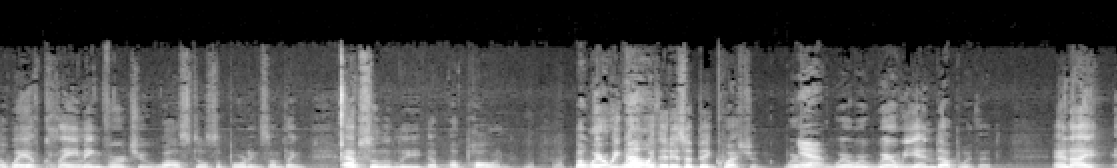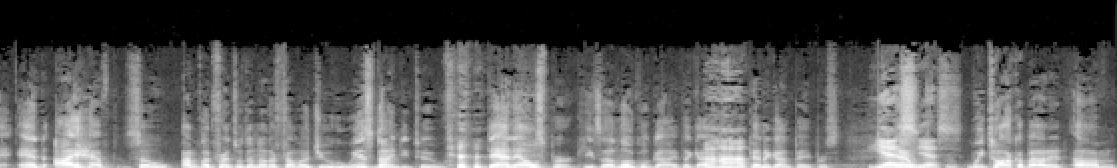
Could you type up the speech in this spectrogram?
a way of claiming virtue while still supporting something absolutely appalling. But where we Well- go with it is a big question. Where Yeah. we, where we where we end up with it. And I and I have so I'm good friends with another fellow Jew who is 92, Dan Ellsberg. He's a local guy, the guy who did Uh-huh. the Pentagon Papers. Yes, And yes. We talk about it. Um,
